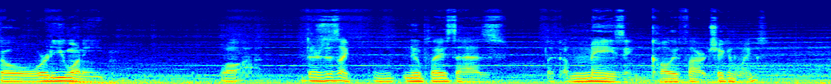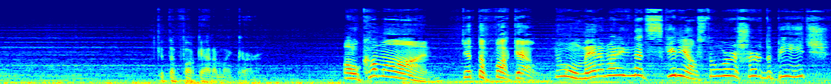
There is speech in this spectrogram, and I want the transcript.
So, where do you want to eat? Well, there's this like new place that has like amazing cauliflower chicken wings. Get the fuck out of my car. Oh, come on. Get the fuck out. No, man, I'm not even that skinny. I'll still wear a shirt at the beach.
